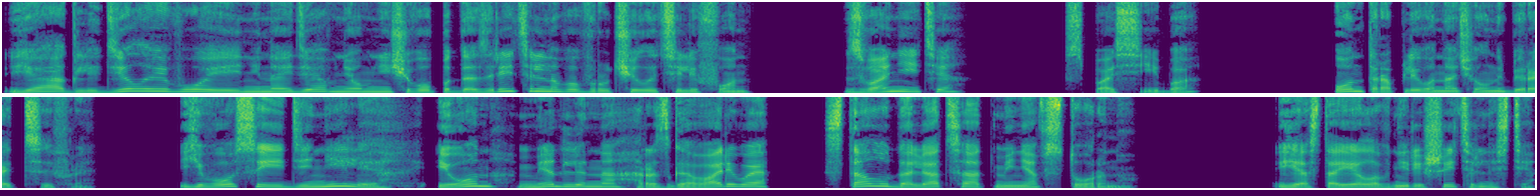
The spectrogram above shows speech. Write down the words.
Я оглядела его и, не найдя в нем ничего подозрительного, вручила телефон. «Звоните». «Спасибо». Он торопливо начал набирать цифры. Его соединили, и он, медленно разговаривая, стал удаляться от меня в сторону. Я стояла в нерешительности,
